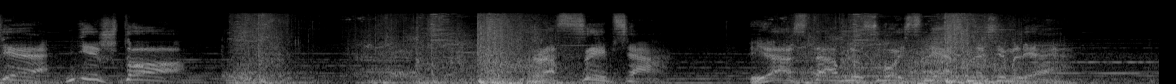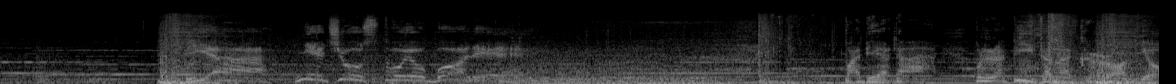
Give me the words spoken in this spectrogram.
Все ничто! Рассыпься! Я оставлю свой след на земле! Я не чувствую боли! Победа пропитана кровью!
